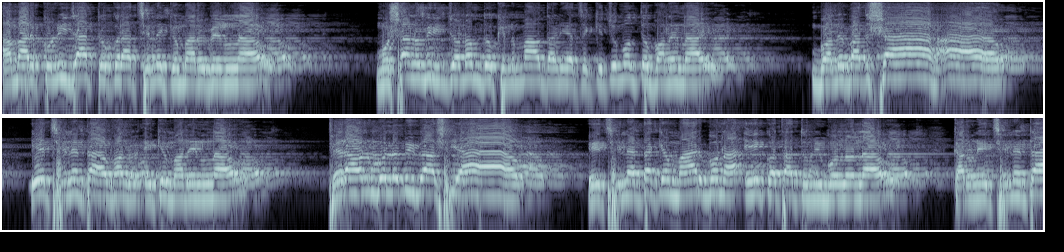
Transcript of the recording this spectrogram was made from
আমার কলিজার টুকরা ছেলেকে মারবেন না। নবীর জনম দক্ষিণ মাও দাঁড়িয়ে আছে, কিছু বলতে পারে নাই। বলে, বাদশাহ, এ ছেলেটা ভালো, একে মারেন নাও। ফেরাউন বলে বিবাসিয়াও এই ছেলেটাকে মারবো না, এই কথা তুমি বলো নাও। কারণ এই ছেলেটা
